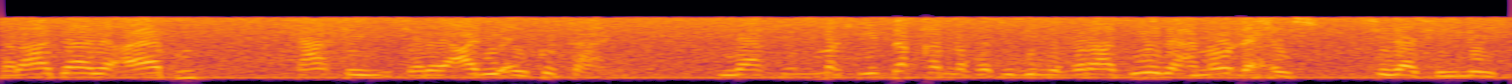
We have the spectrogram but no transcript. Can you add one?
salaadaada caabud taasay shareecadii ay ku tahay. Laakiin markii dhaqan noqoto dimuqraadiyada ha noo dhexayso sidaasay leeyihi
